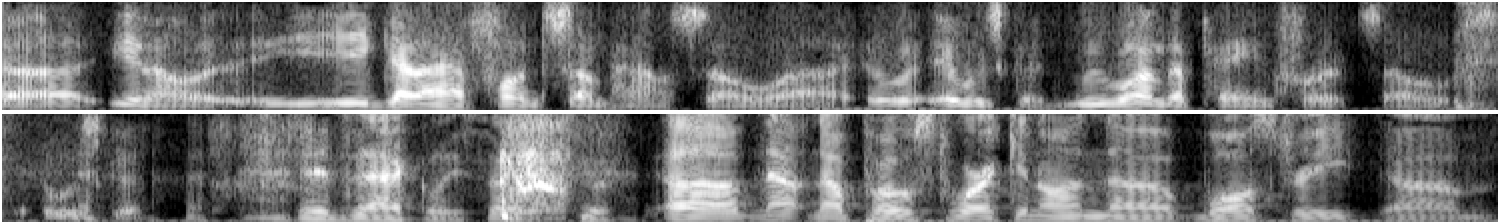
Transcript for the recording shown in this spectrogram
uh, you know, you gotta have fun somehow. So uh, it, it was good. We wound up paying for it, so it was good. exactly. So uh, now, now post working on uh, Wall Street, um,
